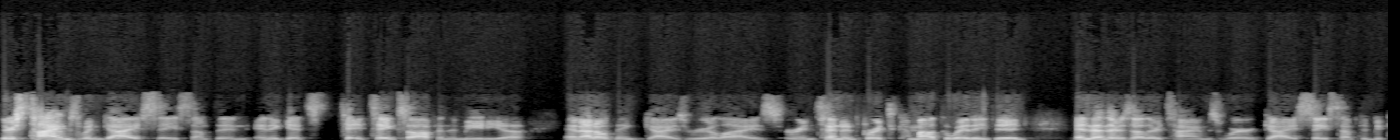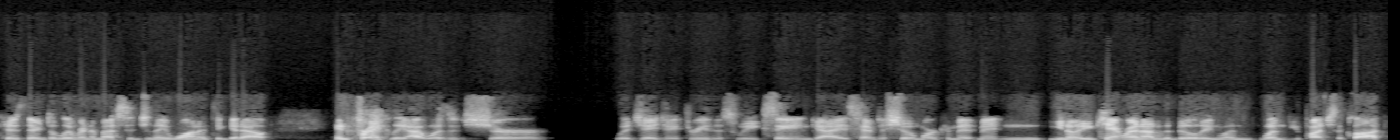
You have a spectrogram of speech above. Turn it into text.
there's times when guys say something and it gets it takes off in the media, and I don't think guys realize or intended for it to come out the way they did. And then there's other times where guys say something because they're delivering a message and they want it to get out. And frankly, I wasn't sure with JJ3 this week saying guys have to show more commitment and you know you can't run out of the building when when you punch the clock.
